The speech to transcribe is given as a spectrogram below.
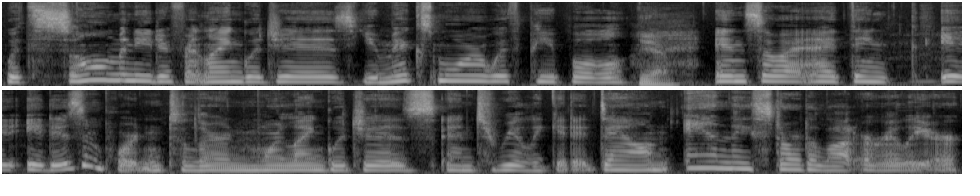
with so many different languages. You mix more with people. Yeah. And so I, I think it, it is important to learn more languages and to really get it down. And they start a lot earlier.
